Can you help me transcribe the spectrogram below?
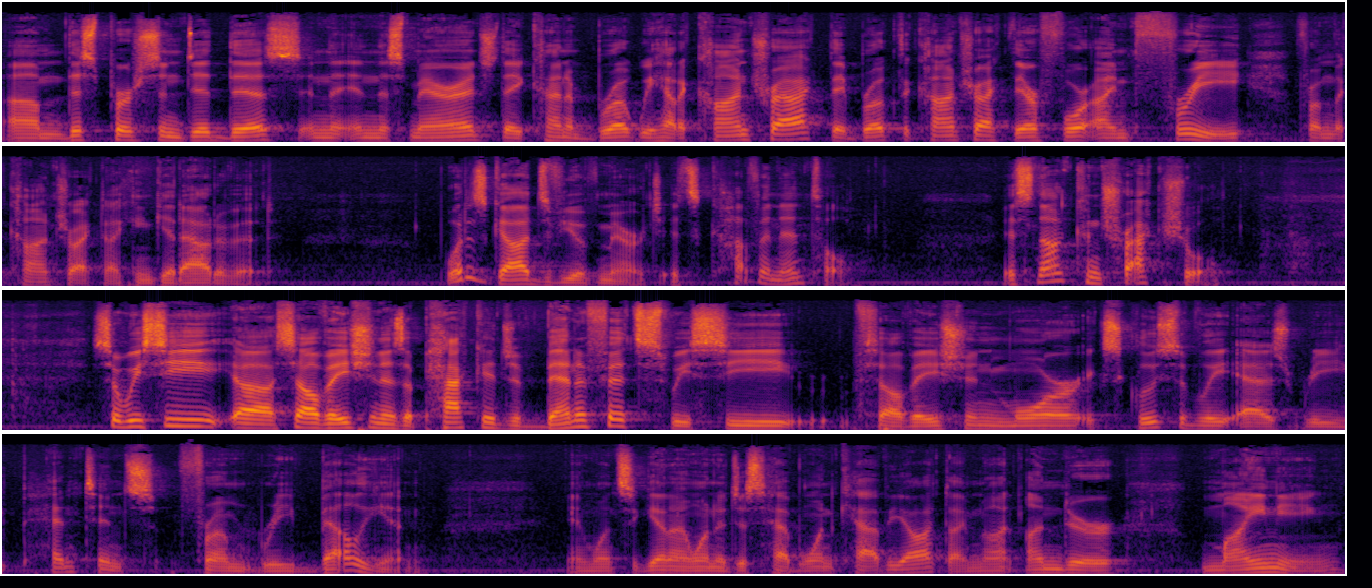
um, this person did this in, the, in this marriage. They kind of broke, we had a contract, they broke the contract, therefore I'm free from the contract. I can get out of it. What is God's view of marriage? It's covenantal, it's not contractual. So we see uh, salvation as a package of benefits. We see salvation more exclusively as repentance from rebellion. And once again, I want to just have one caveat. I'm not undermining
